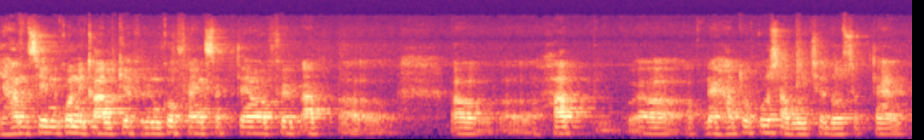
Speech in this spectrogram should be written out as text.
ध्यान से इनको निकाल के फिर इनको फेंक सकते हैं और फिर आप हाथ अपने हाथों को साबुन से धो सकते हैं।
